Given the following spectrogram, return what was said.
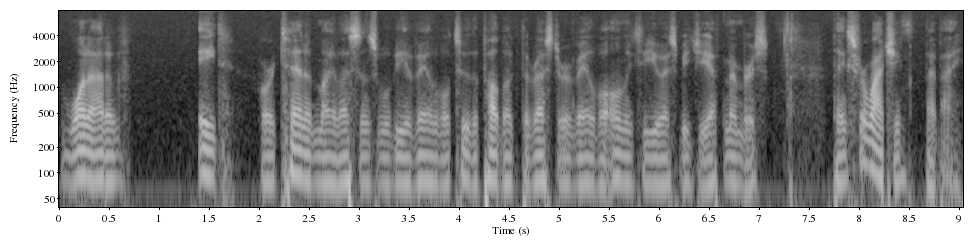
one out of eight or ten of my lessons will be available to the public. The rest are available only to USBGF members. Thanks for watching. Bye-bye.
